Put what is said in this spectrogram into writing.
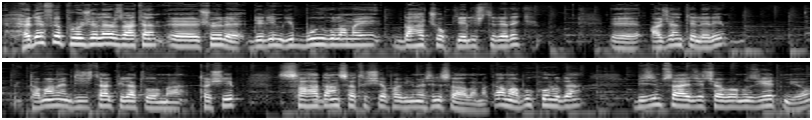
Hedef ve projeler zaten e, şöyle dediğim gibi bu uygulamayı daha çok geliştirerek e, acenteleri tamamen dijital platforma taşıyıp sahadan satış yapabilmesini sağlamak. Ama bu konuda bizim sadece çabamız yetmiyor.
